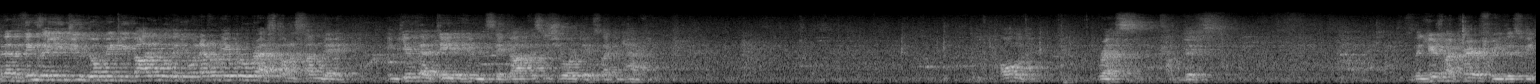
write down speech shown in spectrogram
and that the things that you do don't make you valuable, then you will never be able to rest on a Sunday and give that day to Him and say, God, this is your day so I can have you. All of you rest on this. So then here's my prayer for you this week,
